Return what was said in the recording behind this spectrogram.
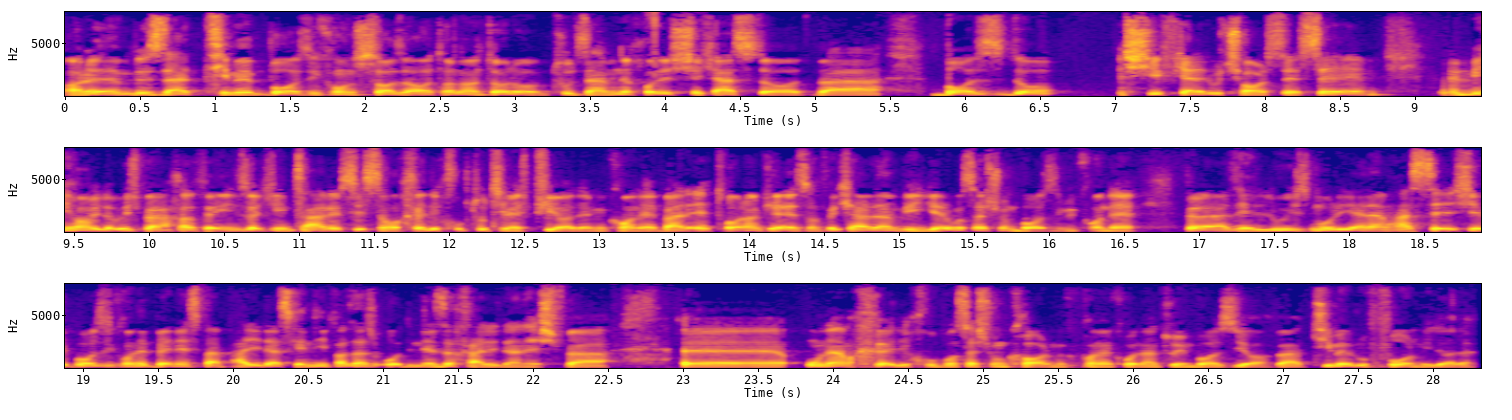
آره زد تیم بازیکن ساز آتالانتا رو تو زمین خودش شکست داد و باز دو شیف کرده رو 4 3 3 میهایلوویچ برخلاف اینزاکی این تغییر سیستم رو خیلی خوب تو تیمش پیاده می‌کنه. بعد اتوئو هم که اضافه کردن وینگر واسهشون بازی می‌کنه. به از این لوئیس موریل هم هستش. یه بازیکن به نسبت پدیده است که نیفاز از اودینزه خریدنش و اونم خیلی خوب واسهشون کار می‌کنه کلا تو این بازی ها و تیم رو فرمی داره.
